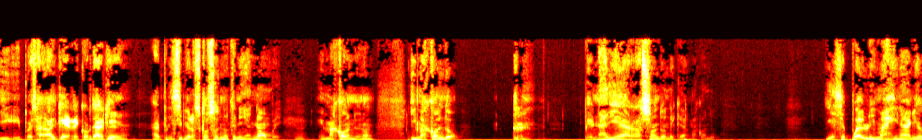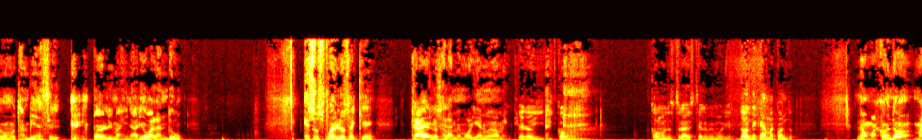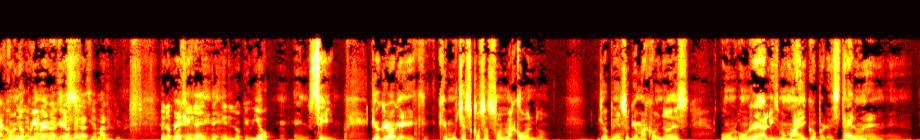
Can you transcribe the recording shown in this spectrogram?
Y, pues hay que recordar que al principio las cosas no tenían nombre. Mm. en Macondo no y Macondo pero nadie da razón dónde queda Macondo. Y ese pueblo imaginario como también es el pueblo imaginario Balandú esos pueblos hay que traerlos a la memoria nuevamente. Pero ¿y, cómo? ¿Cómo los trae usted a la memoria? ¿Dónde queda Macondo? No, Macondo, Macondo primero... Es, de García Márquez. Pero posiblemente en lo que vio. En, sí. Yo creo que, que, muchas cosas son Macondo. Yo pienso que Macondo es un, realismo mágico, pero está en un,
